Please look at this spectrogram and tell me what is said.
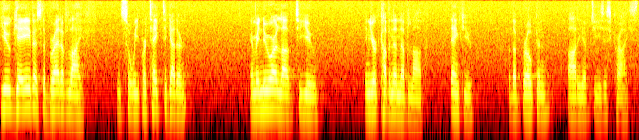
you gave as the bread of life. And so we partake together and renew our love to you in your covenant of love. Thank you for the broken body of Jesus Christ,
